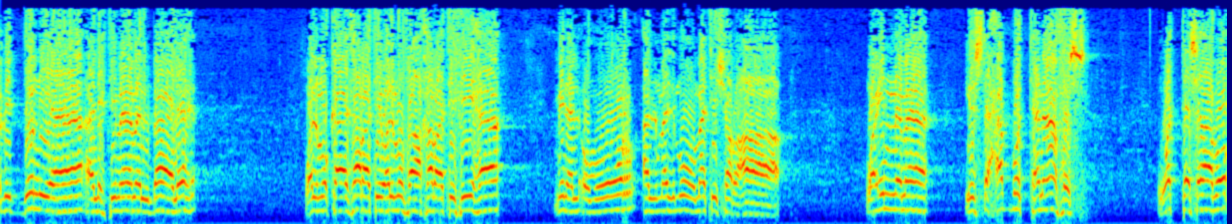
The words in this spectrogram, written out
بالدنيا الاهتمام البالغ والمكاثرة والمفاخرة فيها من الأمور المذمومة شرعا وإنما يستحب التنافس والتسابق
